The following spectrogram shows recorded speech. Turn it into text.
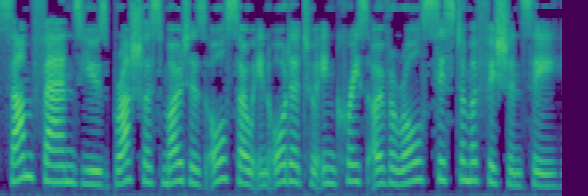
Some fans use brushless motors also in order to increase overall system efficiency.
